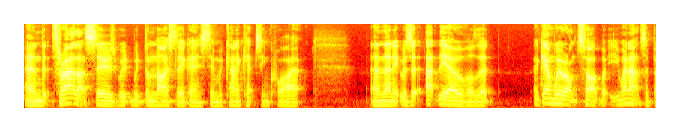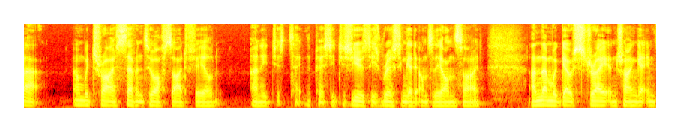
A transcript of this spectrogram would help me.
And throughout that series, we, we'd done nicely against him. We kind of kept him quiet. And then it was at the Oval that, again, we were on top, but he went out to bat and we'd try seven to offside field, and he'd just take the piss. He'd just use his wrist and get it onto the onside, and then we'd go straight and try and get him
